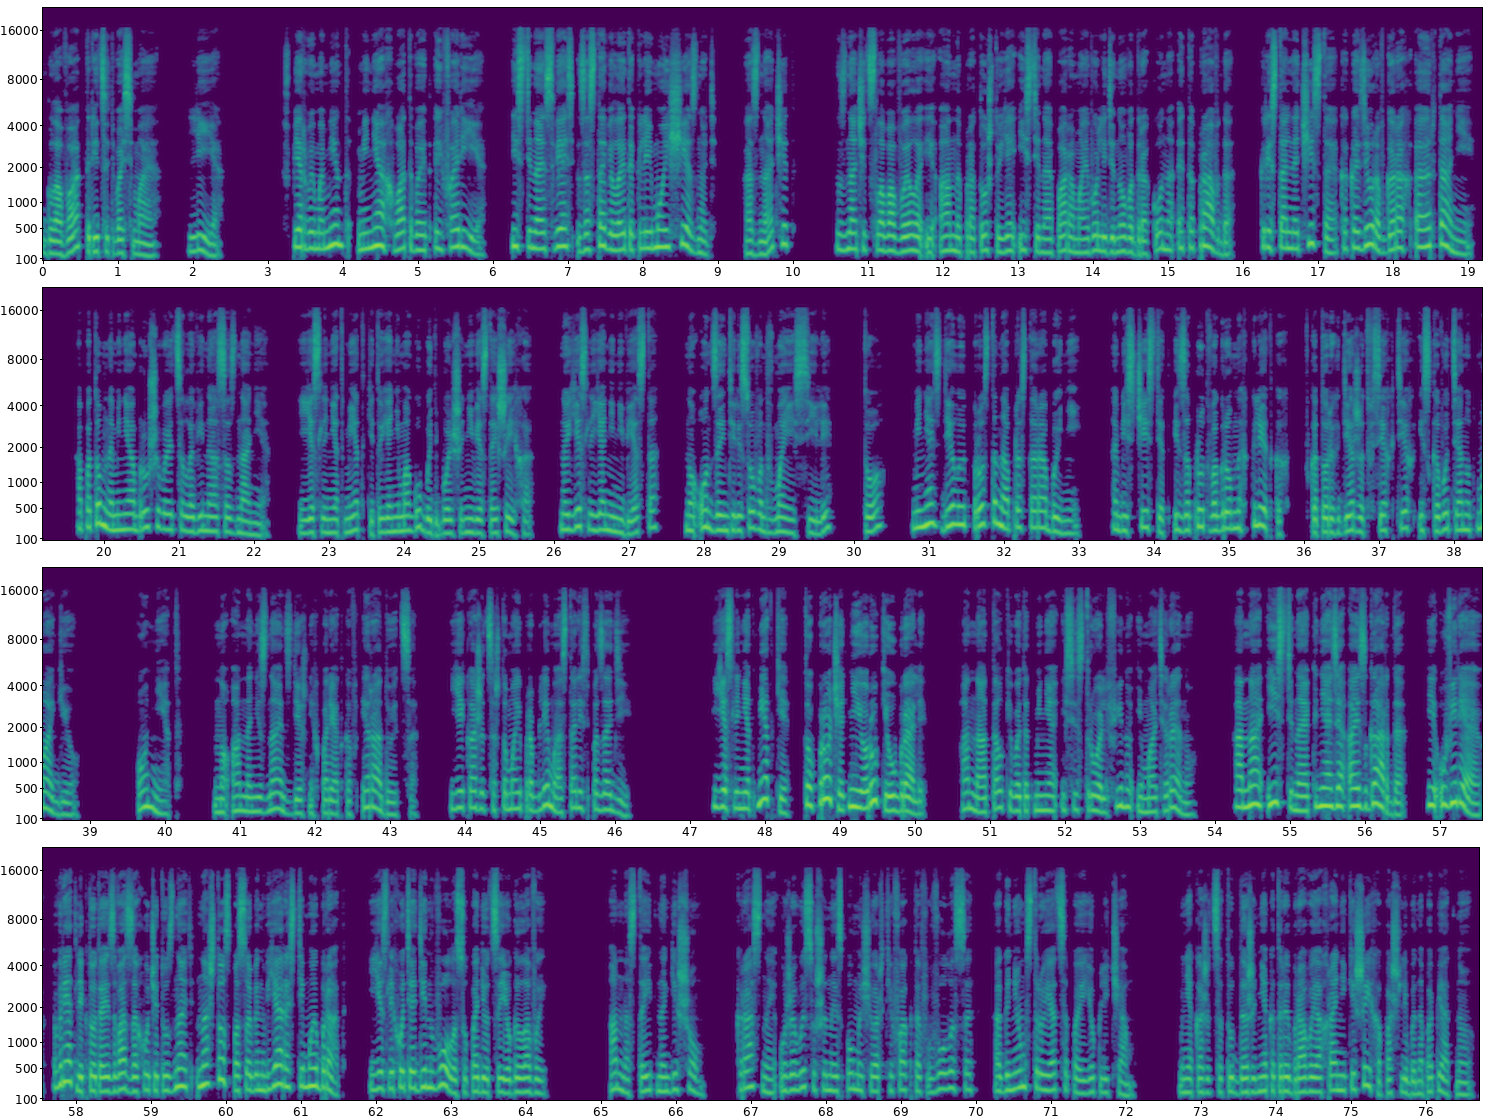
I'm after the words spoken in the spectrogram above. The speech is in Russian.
Глава 38. Лия. В первый момент меня охватывает эйфория. Истинная связь заставила это клеймо исчезнуть. А значит... Значит, слова Вэлла и Анны про то, что я истинная пара моего ледяного дракона, это правда. Кристально чистая, как озера в горах Аэртании. А потом на меня обрушивается лавина осознания. Если нет метки, то я не могу быть больше невестой шейха. Но если я не невеста, но он заинтересован в моей силе, то меня сделают просто-напросто рабыней, обесчестят и запрут в огромных клетках, в которых держат всех тех, из кого тянут магию. О нет. Но Анна не знает здешних порядков и радуется. Ей кажется, что мои проблемы остались позади. Если нет метки, то прочь от нее руки убрали. Анна отталкивает от меня и сестру Альфину, и мать Рену. Она истинная князя Айсгарда, и, уверяю, вряд ли кто-то из вас захочет узнать, на что способен в ярости мой брат, если хоть один волос упадет с ее головы. Анна стоит нагишом. Красные, уже высушенные с помощью артефактов волосы, огнем струятся по ее плечам. Мне кажется, тут даже некоторые бравые охранники шейха пошли бы на попятную.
